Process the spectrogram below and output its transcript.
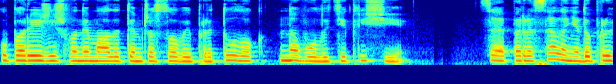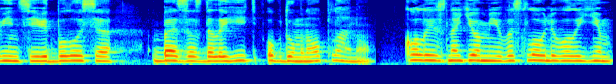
У Парижі ж вони мали тимчасовий притулок на вулиці Кліші. Це переселення до провінції відбулося без заздалегідь обдуманого плану. Коли знайомі висловлювали їм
